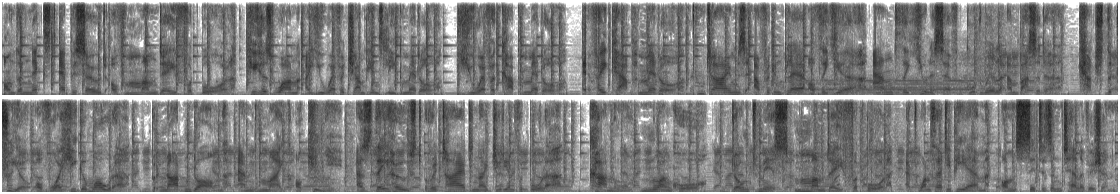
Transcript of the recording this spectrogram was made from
On the next episode of Monday Football, he has won a UEFA Champions League medal, UEFA Cup medal, FA Cup medal, two times African Player of the Year, and the UNICEF Goodwill Ambassador. Catch the trio of Waihiga Mwaura, Bernard Ndong, and Mike Okinyi as they host retired Nigerian footballer Kanu Nwankwo. Don't miss Monday Football at 1:30 p.m. on Citizen Television.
